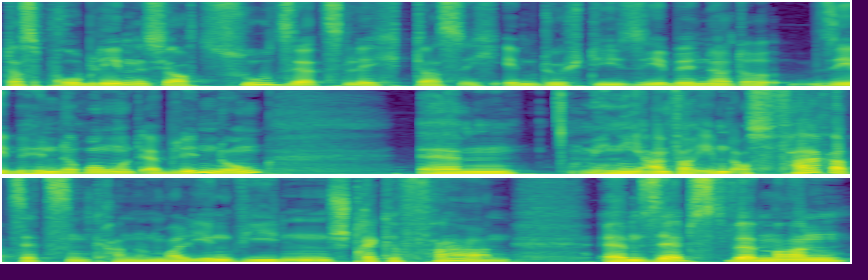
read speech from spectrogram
Das Problem ist ja auch zusätzlich, dass ich eben durch die Sehbehinderung und Erblindung ähm, mich nicht einfach eben aufs Fahrrad setzen kann und mal irgendwie eine Strecke fahren. Ähm, selbst wenn man,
